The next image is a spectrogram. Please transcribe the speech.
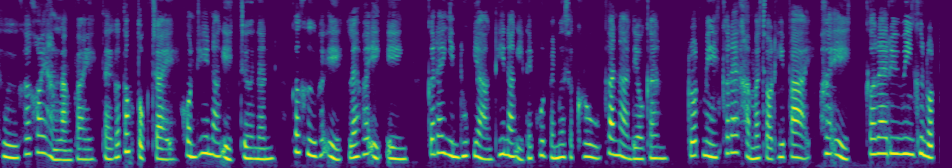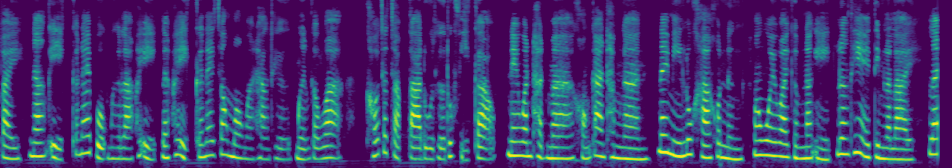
เธอค่อยๆหันหลังไป แต่ก็ต้องตกใจ คนที่นางเอกเจอนั้น ก็คือพระเอกและพระเอกเอง ก็ได้ยินทุกอย่างที่นางเอกได้พูดไปเมื่อสักครู่ขณะเดียวกัน รถเมย์ก็ได้ขับมาจอดที่ป้าย พระเอกก็ได้รีบวิ่งขึ้นรถไป นางเอกก็ได้โบกมือลาพระเอก และพระเอกก็ได้จ้องมองมาทางเธอ เหมือนกับว่า เขาจะจับตาดูเธอทุกฝีก้าวในวันถัดมาของการทำงานได้มีลูกค้าคนหนึ่งมาโวยวายกับนางเอกเรื่องที่ไอติมละลาย และ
